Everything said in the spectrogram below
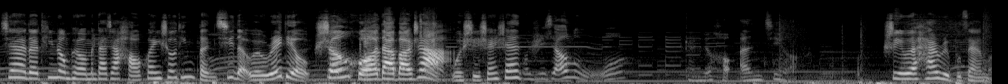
亲爱的听众朋友们，大家好，欢迎收听本期的 We Radio 生活大爆炸，我是珊珊。我是小鲁，感觉好安静啊，是因为 Harry 不在吗？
